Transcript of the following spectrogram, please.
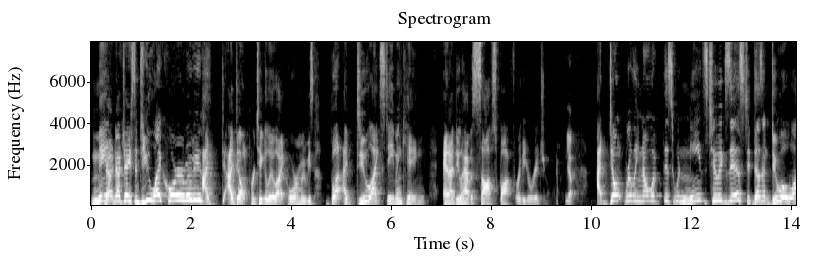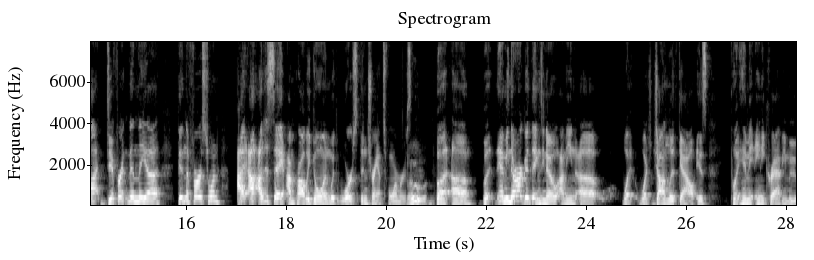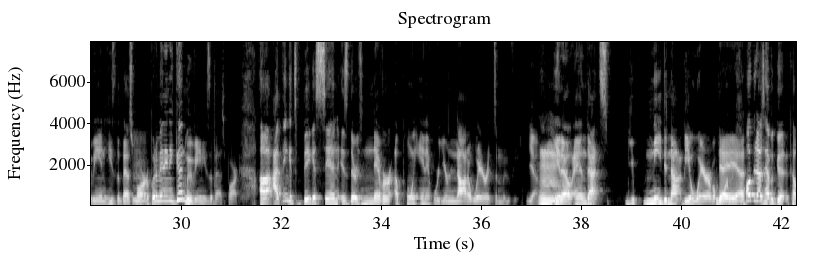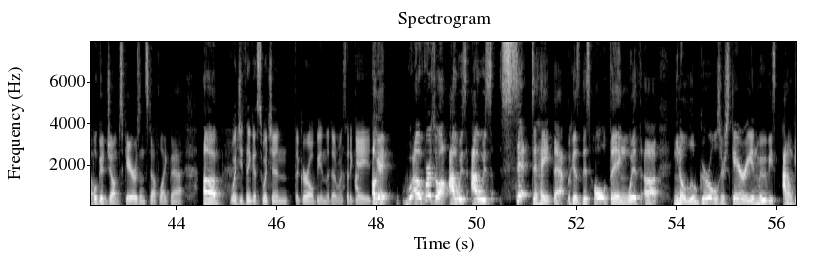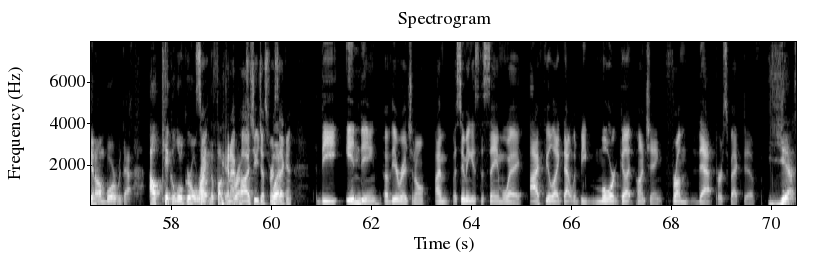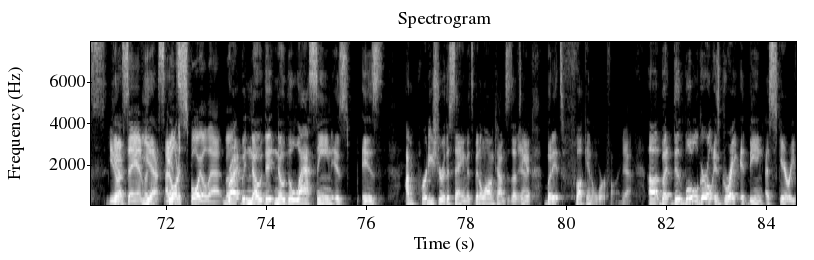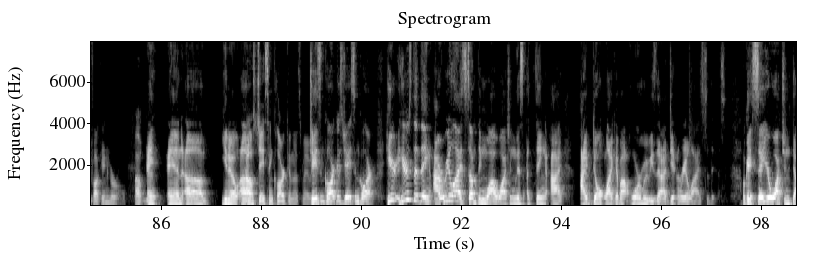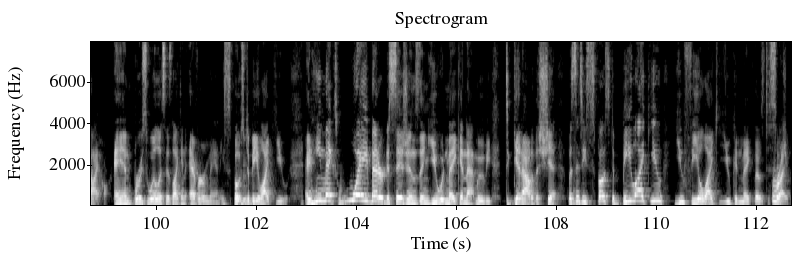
Man, Now, now, Jason, do you like horror movies? I, I don't particularly like horror movies, but I do like Stephen King, and I do have a soft spot for the original. yep. I don't really know if this one needs to exist. It doesn't do a lot different than the uh, than the first one. I, I I'll just say I'm probably going with worse than Transformers. Ooh. But um, but I mean there are good things. You know, I mean, uh, what what John Lithgow is put him in any crappy movie and he's the best part, or put him in any good movie and he's the best part. Uh, I think its biggest sin is there's never a point in it where you're not aware it's a movie. Yeah. You know, and that's you need to not be aware of a horror. Yeah, movie. yeah, yeah. Oh, it does have a good a couple good jump scares and stuff like that. Um, What'd you think of switching the girl being the dead one instead of Gage? Okay, well, first of all, I was I was set to hate that because this whole thing with uh, you know little girls are scary in movies. I don't get on board with that. I'll kick a little girl So, right in the fucking Can I throat. pause you just for What? a second? The ending of the original, I'm assuming is the same way. I feel like that would be more gut punching from that perspective. Yes, You know what I'm saying? With- yes, I don't want to spoil that, but right, but no, the, no. The last scene is is I'm pretty sure the same. It's been a long time since I've seen it, but it's fucking horrifying. yeah. Uh, but the little girl is great at being a scary fucking girl. Oh, good. And, and um, you know, um, How's Jason Clarke in this movie? Jason Clarke is Jason Clarke. Here, here's the thing. I realized something while watching this. A thing I I don't like about horror movies that I didn't realize to this. Okay, say you're watching Die Hard, and Bruce Willis is like an everyman. He's supposed to be like you, and he makes way better decisions than you would make in that movie to get out of the shit. But since he's supposed to be like you, you feel like you can make those decisions Right.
